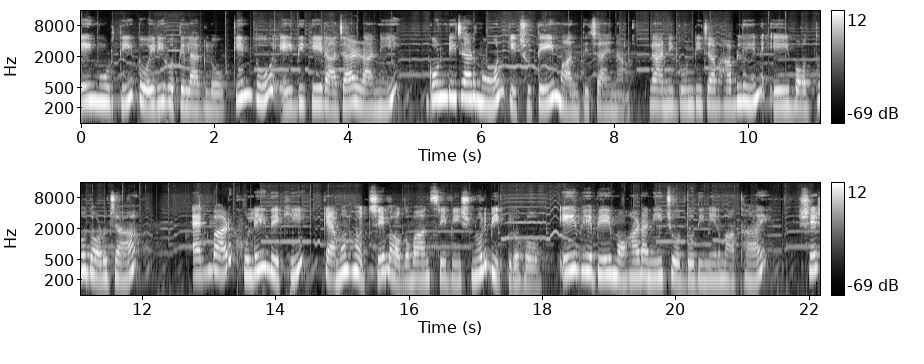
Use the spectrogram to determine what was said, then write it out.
এই মূর্তি তৈরি হতে লাগল। কিন্তু এইদিকে রাজার রানী গুন্ডিজার মন কিছুতেই মানতে চায় না। রানী গুন্ডিজা ভাবলেন, এই বদ্ধ দরজা একবার খুলেই দেখি কেমন হচ্ছে ভগবান শ্রী বিষ্ণুর বিগ্রহ। এই ভেবে মহারানী চোদ্দ দিনের মাথায় শেষ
